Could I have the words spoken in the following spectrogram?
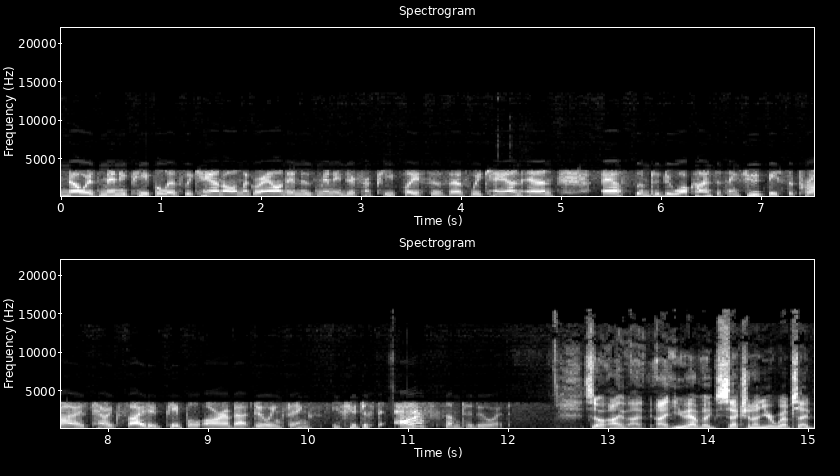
know as many people as we can on the ground in as many different places as we can, and ask them to do all kinds of things. You'd be surprised how excited people are about doing things if you just ask them to do it. So I, I, you have a section on your website.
